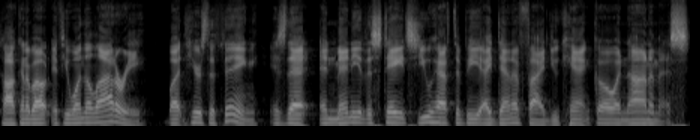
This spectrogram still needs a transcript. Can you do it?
talking about if you won the lottery. But here's the thing is that in many of the states, you have to be identified. You can't go anonymous.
